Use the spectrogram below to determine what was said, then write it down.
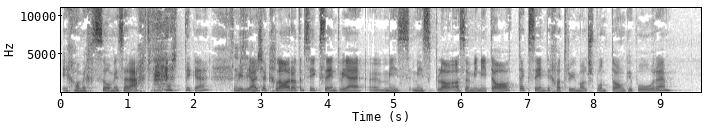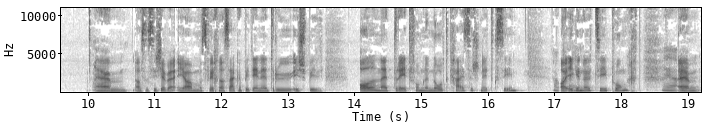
Ich habe mich so rechtfertigen Sicher. Weil ja, ist ja klar, oder? Sie sehen, wie äh, mein, mein also meine Daten sehen, ich habe dreimal spontan geboren. Ähm, also es ist eben, ja, muss vielleicht noch sagen, bei diesen drei ist bei allen die Rede von einem Notkaiserschnitt gewesen. Okay. An irgendeinem Zeitpunkt. Ja. Ähm,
